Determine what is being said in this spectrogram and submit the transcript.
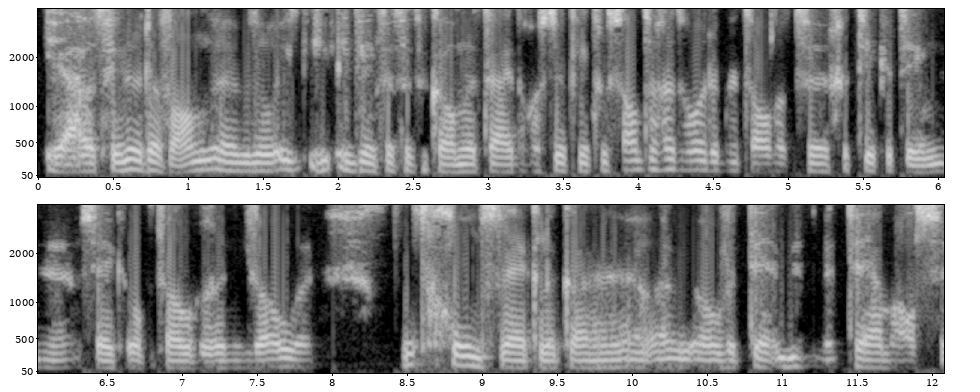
Ja, wat vinden we ervan? Ik bedoel, ik, denk dat het de komende tijd nog een stuk interessanter gaat worden met al dat uh, geticketing. Uh, zeker op het hogere niveau. Het gonst werkelijk over met, termen als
